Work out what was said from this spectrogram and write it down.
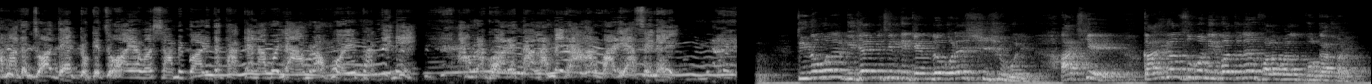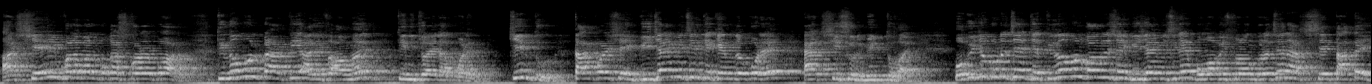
আমাদের যদি একটু কিছু হয়, আমার স্বামী বাড়িতে থাকে না বলে আমরা হয়ে থাকিনি। আমরা ঘরে তালা মেরে আর বাড়ি আসিনি। তৃণমূলের বিজয় মিছিলকে কেন্দ্র করে শিশু বলি। আজকে কালীগঞ্জ উপ নির্বাচনের ফলাফল প্রকাশ হয়। আর সেই ফলাফল প্রকাশ করার পর তৃণমূল প্রার্থী আলিফ আহমেদ তিনি জয়লাভ করেন। কিন্তু তারপরে সেই বিজয় মিছিলকে কেন্দ্র করে এক শিশুর মৃত্যু হয়। অভিযোগ উঠেছে যে তৃণমূল কংগ্রেস এই বিজয় মিছিলে বোমা বিস্ফোরণ করেছেন আর সে তাতেই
